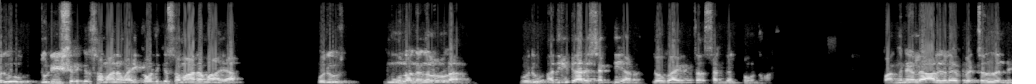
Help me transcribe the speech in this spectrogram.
ഒരു ജുഡീഷ്യറിക്ക് സമാനം ഹൈക്കോടതിക്ക് സമാനമായ ഒരു മൂന്നംഗങ്ങളുള്ള ഒരു അധികാര ശക്തിയാണ് ലോകായുക്ത സങ്കല്പം എന്ന് പറയുന്നത്. അപ്പൊ അങ്ങനെയുള്ള ആളുകളെ വെച്ചത് തന്നെ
